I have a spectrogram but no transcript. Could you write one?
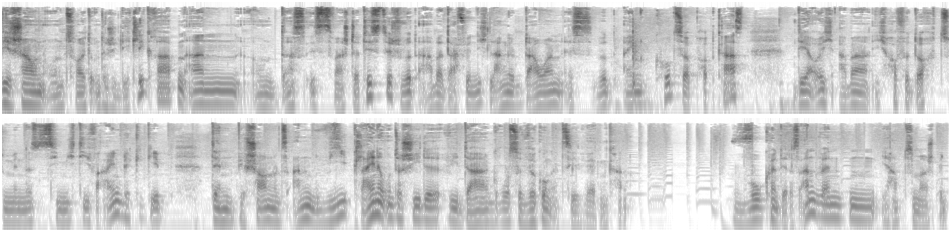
Wir schauen uns heute unterschiedliche Klickraten an und das ist zwar statistisch, wird aber dafür nicht lange dauern. Es wird ein kurzer Podcast, der euch aber, ich hoffe doch, zumindest ziemlich tiefe Einblicke gibt, denn wir schauen uns an, wie kleine Unterschiede, wie da große Wirkung erzielt werden kann. Wo könnt ihr das anwenden? Ihr habt zum Beispiel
